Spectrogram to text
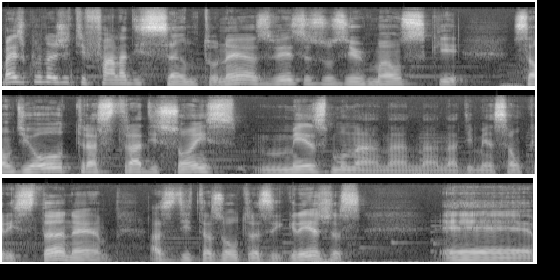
Mas quando a gente fala de santo, né, às vezes os irmãos que são de outras tradições, mesmo na, na, na, na dimensão cristã, né, as ditas outras igrejas, é,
